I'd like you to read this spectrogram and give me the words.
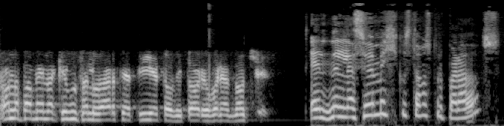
Hola, Pamela. Qué gusto saludarte a ti y a tu auditorio. Buenas noches. ¿En, en la Ciudad de México estamos preparados?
